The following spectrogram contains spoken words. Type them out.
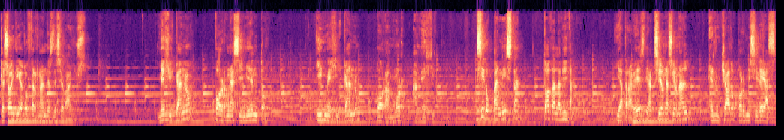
que soy Diego Fernández de Ceballos, mexicano por nacimiento y mexicano por amor a México. He sido panista toda la vida y a través de Acción Nacional he luchado por mis ideas,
